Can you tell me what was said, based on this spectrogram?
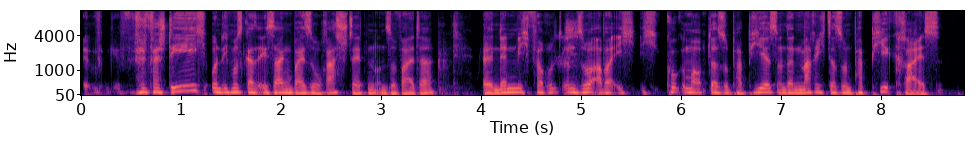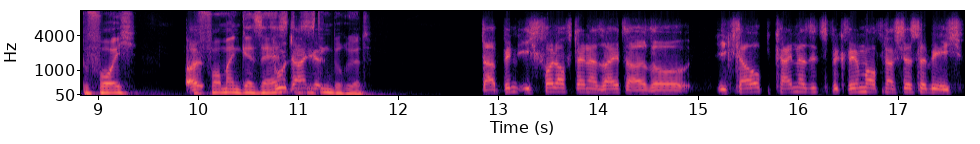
Äh, Verstehe ich und ich muss ganz ehrlich sagen, bei so Raststätten und so weiter, äh, nennen mich verrückt und so, aber ich, ich gucke immer, ob da so Papier ist und dann mache ich da so einen Papierkreis, bevor ich, bevor mein Gesäß du, dieses. Ding berührt. Da bin ich voll auf deiner Seite. Also ich glaube, keiner sitzt bequemer auf einer Schüssel wie ich.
